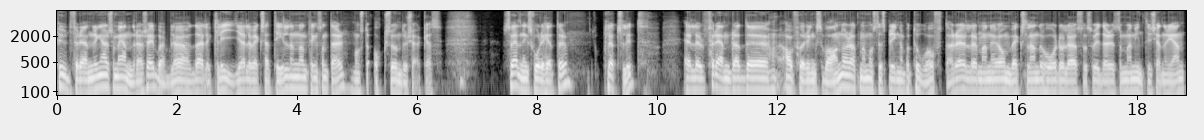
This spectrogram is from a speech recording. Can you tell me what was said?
hudförändringar som ändrar sig, börjar blöda eller klia eller växa till eller någonting sånt där, måste också undersökas. Svällningssvårigheter, plötsligt, eller förändrade avföringsvanor, att man måste springa på toa oftare eller man är omväxlande, hård och lös och så vidare som man inte känner igen.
